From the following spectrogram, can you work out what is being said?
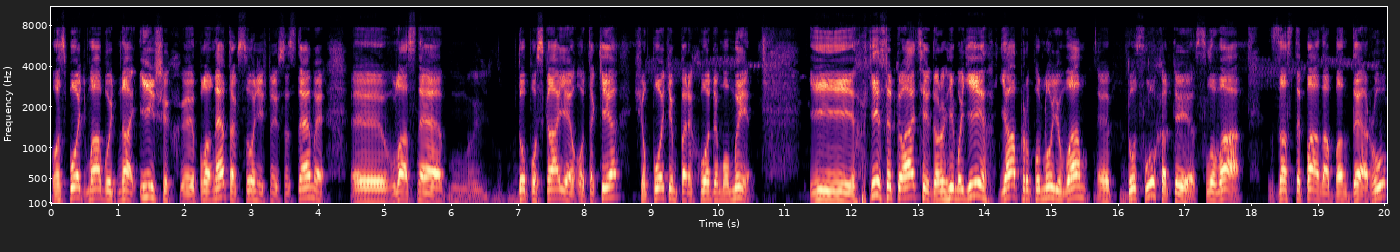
Господь, мабуть, на інших е, планетах сонячної системи, е, власне, допускає отаке, що потім переходимо ми. І в тій ситуації, дорогі мої, я пропоную вам е, дослухати слова за Степана Бандеру.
